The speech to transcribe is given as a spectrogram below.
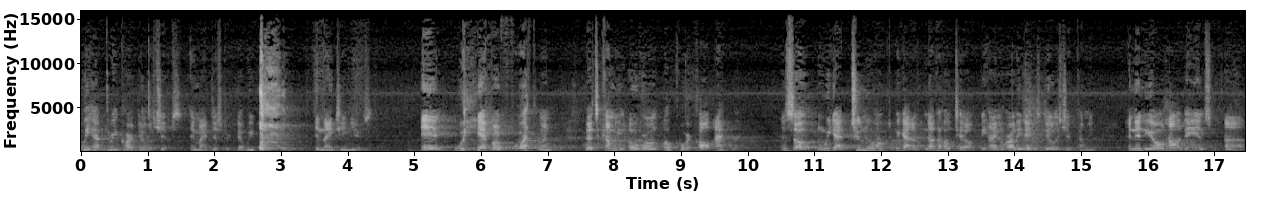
we have three car dealerships in my district that we've built in 19 years. And we have a fourth one that's coming over on Oak Court called Accurate. And so we got two new, we got another hotel behind the Harley Davidson dealership coming. And then the old Holiday Inn uh,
